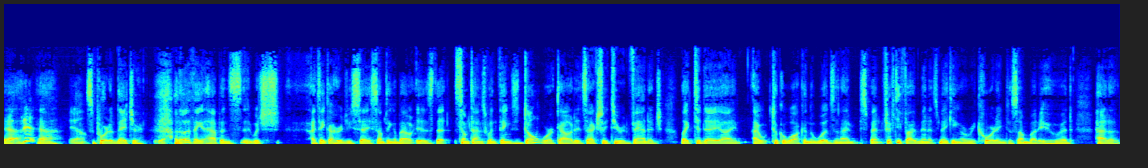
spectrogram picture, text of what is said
yeah yeah yeah supportive nature yeah. another thing that happens which I think I heard you say something about is that sometimes when things don't work out, it's actually to your advantage. Like today, I, I took a walk in the woods and I spent 55 minutes making a recording to somebody who had had a,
